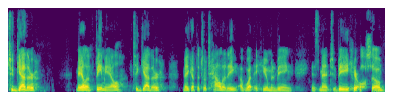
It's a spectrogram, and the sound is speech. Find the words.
together, male and female together, make up the totality of what a human being is meant to be. Here also,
